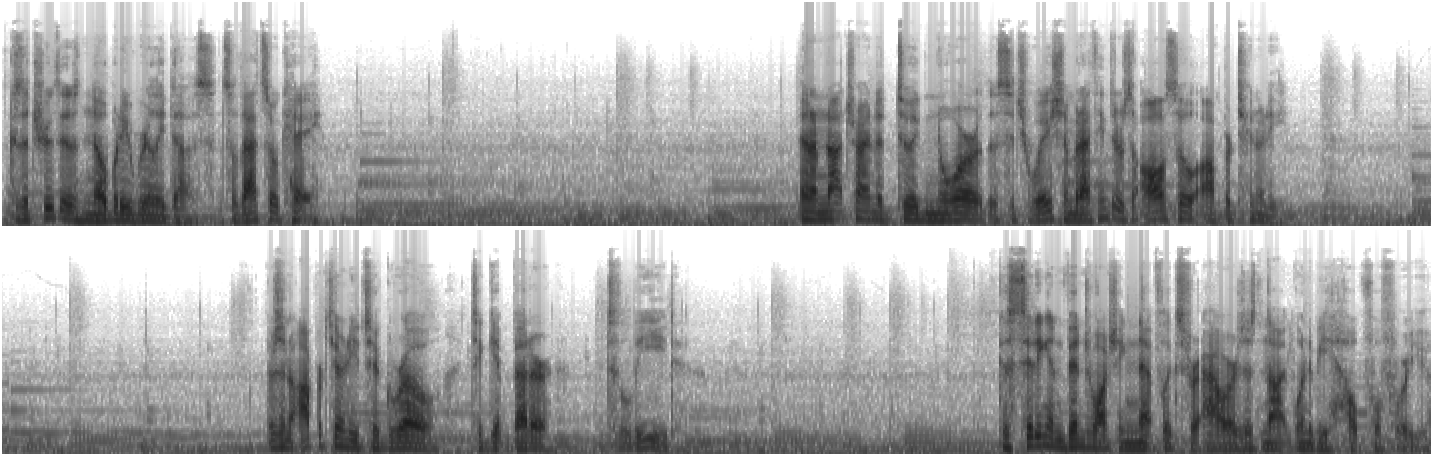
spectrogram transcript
Because the truth is, nobody really does. And so that's okay. And I'm not trying to, to ignore the situation, but I think there's also opportunity. There's an opportunity to grow, to get better, to lead. Because sitting and binge watching Netflix for hours is not going to be helpful for you.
